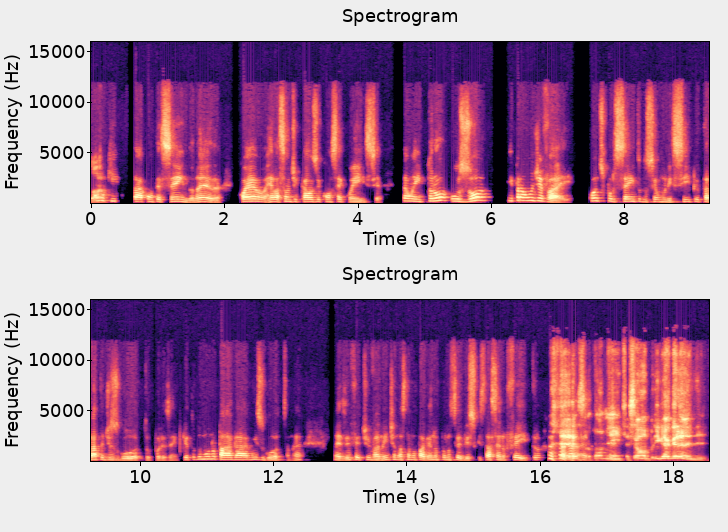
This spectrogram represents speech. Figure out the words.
Claro. Como que está acontecendo, né? Qual é a relação de causa e consequência? Então, entrou, usou e para onde vai? Quantos por cento do seu município trata de esgoto, por exemplo? Porque todo mundo paga água e esgoto, né? Mas efetivamente nós estamos pagando por um serviço que está sendo feito. É, exatamente. Essa é uma briga grande.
